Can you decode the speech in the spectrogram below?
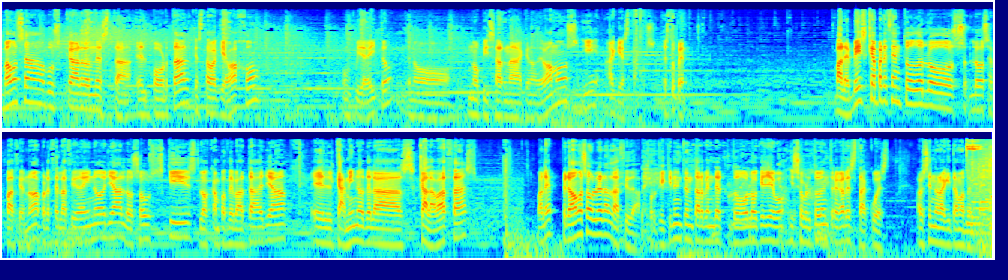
vamos a buscar dónde está el portal que estaba aquí abajo. Con cuidadito de no, no pisar nada que no debamos. Y aquí estamos. Estupendo. Vale, veis que aparecen todos los, espacios, ¿no? Aparece la ciudad de Inoya, los Ouskis, los campos de batalla, el camino de las calabazas, ¿vale? Pero vamos a volver a la ciudad, porque quiero intentar vender todo lo que llevo y sobre todo entregar esta quest. A ver si no la quitamos de en medio.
